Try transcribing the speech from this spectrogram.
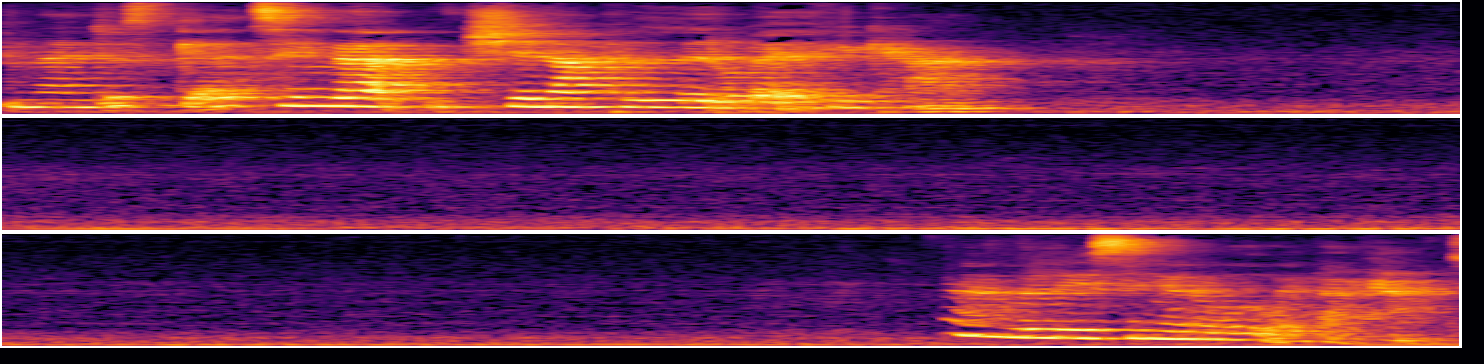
And then just getting that chin up a little bit if you can. And releasing it all the way back out.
